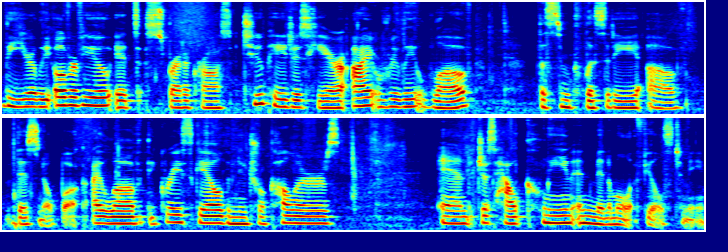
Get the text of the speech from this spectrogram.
The yearly overview, it's spread across two pages here. I really love the simplicity of this notebook. I love the grayscale, the neutral colors, and just how clean and minimal it feels to me.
